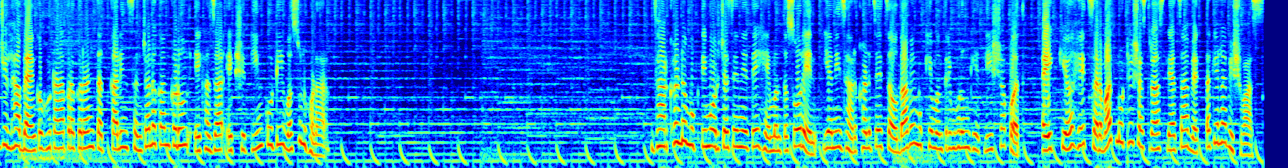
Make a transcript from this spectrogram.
जिल्हा बँक घोटाळा प्रकरण तत्कालीन संचालकांकडून एक हजार एकशे तीन कोटी वसूल होणार. झारखंड मुक्ती मोर्चाचे नेते हेमंत सोरेन यांनी झारखंडचे चौदावे मुख्यमंत्री म्हणून घेतली शपथ. ऐक्य हे सर्वात मोठे शस्त्र असल्याचा व्यक्त केला विश्वास.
